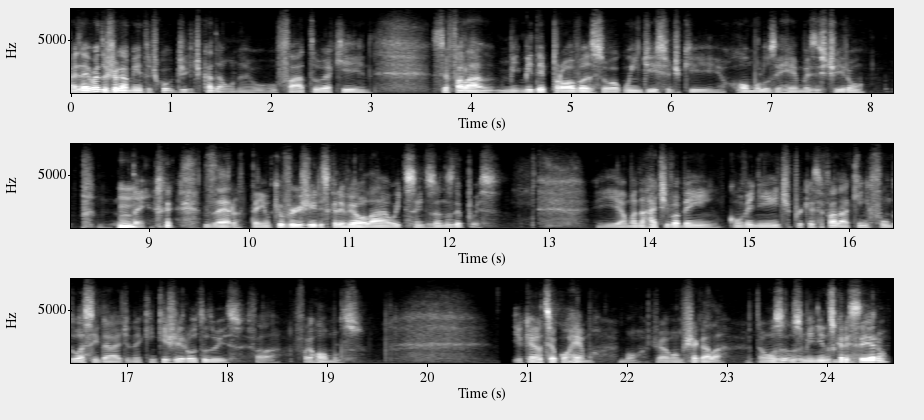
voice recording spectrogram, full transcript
mas aí vai do julgamento de, de, de cada um, né? O, o, fato é que você falar, me, me dê provas ou algum indício de que Rômulus e Remo existiram, não hum. tem. Zero. Tem o que o Virgílio escreveu hum. lá 800 anos depois. E é uma narrativa bem conveniente porque você fala quem fundou a cidade, né? Quem que gerou tudo isso? Fala, foi Rômulus. E o que aconteceu com Remo? Bom, já vamos chegar lá. Então os, os meninos uhum. cresceram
